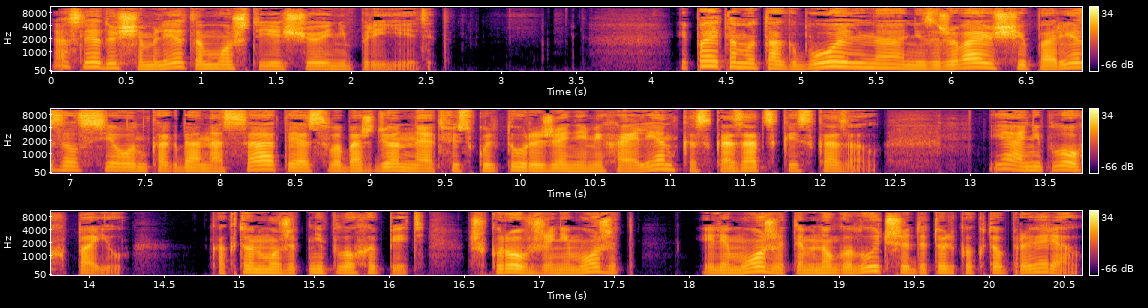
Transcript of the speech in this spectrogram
а следующим летом, может, еще и не приедет. И поэтому так больно, незаживающий порезался он, когда носатый, освобожденный от физкультуры Женя Михайленко с Казацкой сказал, «Я неплохо пою». Как-то он может неплохо петь. Шкров же не может. Или может, и много лучше, да только кто проверял.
